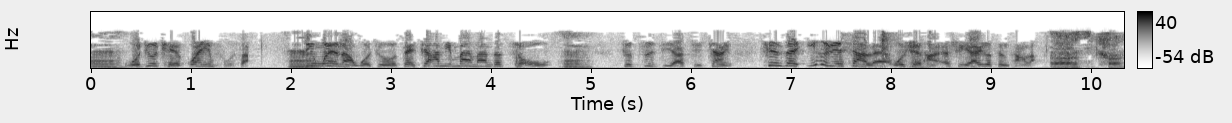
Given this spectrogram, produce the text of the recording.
嗯我就去观音菩萨。嗯另外呢，我就在家里慢慢的走，嗯就自己啊，就这样。现在一个月下来，我血糖、呃血压又正常了。啊你看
